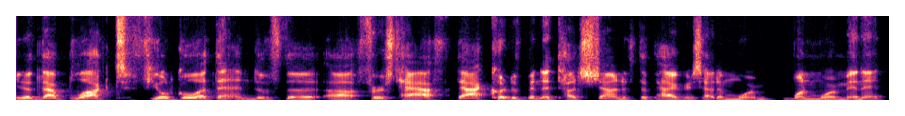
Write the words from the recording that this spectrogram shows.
you know that blocked field goal at the end of the uh, first half that could have been a touchdown if the Packers had a more one more minute.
